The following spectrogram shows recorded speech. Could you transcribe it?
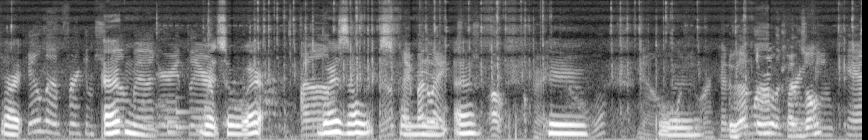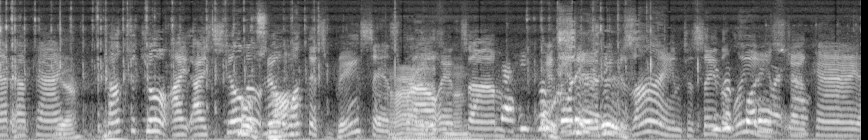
Right. Kill that freaking Um, right there. wait. So where? Um, Where's Alex okay, from by the the way, Earth? oh, okay. who No, blew? you weren't gonna Is that be the real the Kenzo? freaking kid, okay? Yeah. Talk to Joel. I, I still No, don't know not. what this base is, Alright, bro. it isn't, It's, um, Yeah, it's shit, it shitty is. designed, to say He's the least, right okay?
